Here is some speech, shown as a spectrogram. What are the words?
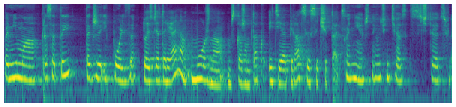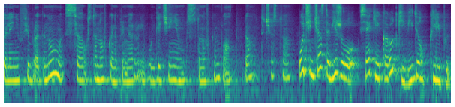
помимо красоты также и польза. То есть это реально можно, скажем так, эти операции сочетать? Конечно, и очень часто сочетаются удаление фиброаденомы с установкой, например, его лечением с установкой имплантов. Да, это часто. Очень часто вижу всякие короткие видео, клипы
